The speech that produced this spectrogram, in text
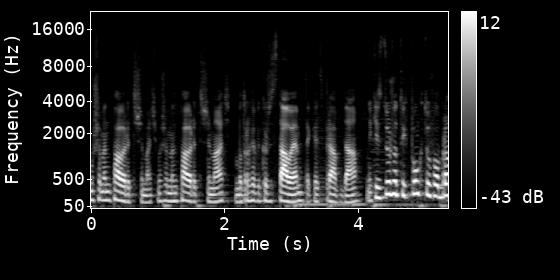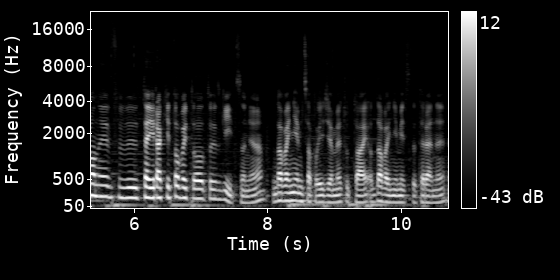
muszę manpower trzymać, muszę manpower trzymać, bo trochę wykorzystałem, taka jest prawda. Jak jest dużo tych punktów obrony w tej rakietowej, to, to jest git, co nie? Dawaj Niemca pojedziemy tutaj, oddawaj Niemiec te tereny.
